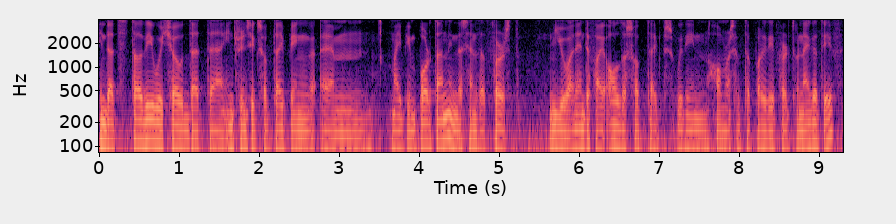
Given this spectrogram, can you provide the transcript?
In that study, we showed that uh, intrinsic subtyping um, might be important in the sense that first, you identify all the subtypes within hormone receptor positive HER2 negative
